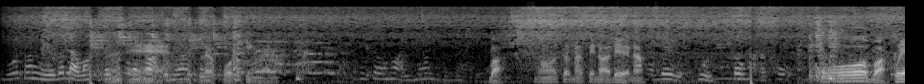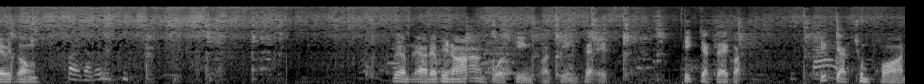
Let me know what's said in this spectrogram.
โอ้ต้นนี้ก็เราว่าเป็นแหตัวหอมห้อนมแล้วโคตรเก่งแล้วเป็นตัวหอมห้อนบอกอ๋อสวนมัครเป็นออเดอร์เนาะเดือดหุ่นตัวหอมโคกโอ้บอกผู้ใดไปส่งปล่อยกับไป เริ่มแล้วเด้พี่น้องขัวกิ่งขัวกิ่งใส่พริกจากไหนก่อนพริกจากชุมพร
